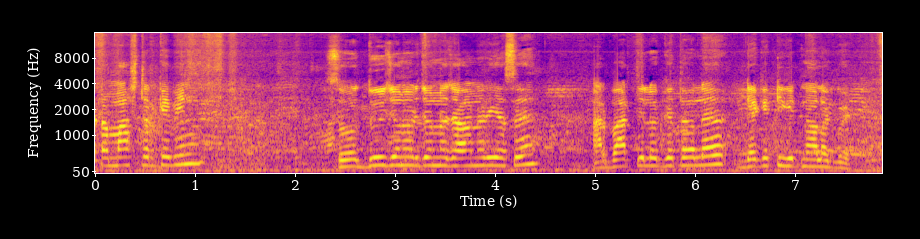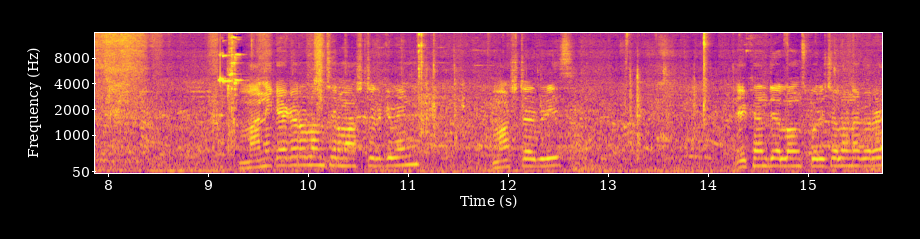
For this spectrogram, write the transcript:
এটা মাস্টার কেবিন সো দুইজনের জন্য যাওয়ানোরই আছে। আর বাড়তি লোক যেতে হলে ডেকে টিকিট নেওয়া লাগবে। মানিক এগারো লঞ্চের মাস্টার কেবিন, মাস্টার ব্রিজ। এখান দিয়ে লঞ্চ পরিচালনা করে।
